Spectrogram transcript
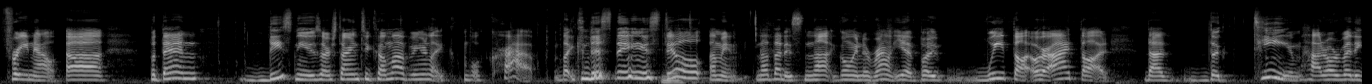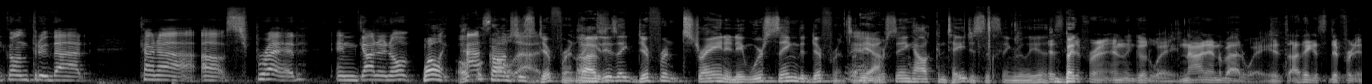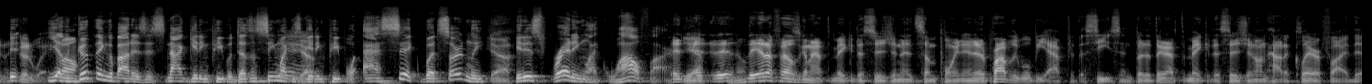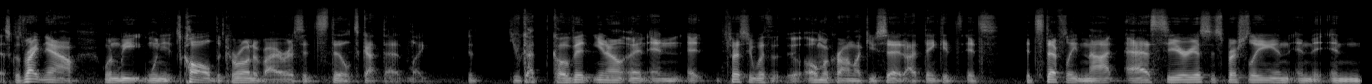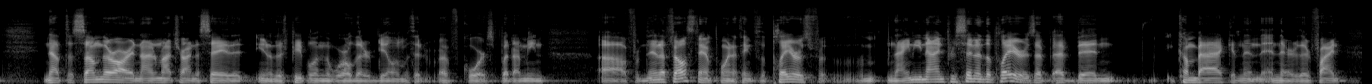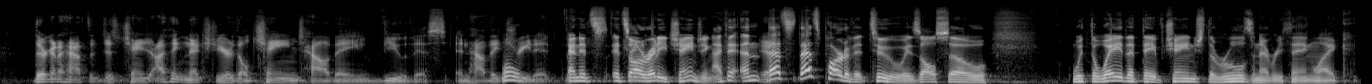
free now. Uh, but then these news are starting to come up and you're like well crap. Like this thing is still i mean not that it's not going around yet but we thought or i thought that the team had already gone through that kind of uh, spread and gotten over Well, like past all Omicron's just that. different. Uh, Like it is a different strain, and it, we're seeing the difference. I mean, Yeah. we're seeing how contagious this thing really is. It's But- different in a good way, not in a bad way. It's, I think it's different in a It- good way. Yeah, Well- the good thing about it is it's not getting people. It doesn't seem like it's getting people as sick, but certainly Yeah. it is spreading like wildfire. It, Yeah. it- it- You know? The NFL is going to have to make a decision at some point, and it probably will be after the season. But they're going to have to make a decision on how to clarify this, because right now, when we when it's called the coronavirus, it's still it's got that like you've got COVID, you know, and and it, especially with Omicron, like you said, I think it's it's it's definitely not as serious, especially in in in. Now, to some there are, and I'm not trying to say that you know there's people in the world that are dealing with it, of course, but I mean, uh, from the NFL standpoint, I think for the players, for the 99% of the players have, have been come back and then and they're they're fine. They're going to have to just change. I think next year they'll change how they view this and how they Well, treat it. and it's it's already changing. I think, and Yeah. that's that's part of it too. Is also with the way that they've changed the rules and everything. Like,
